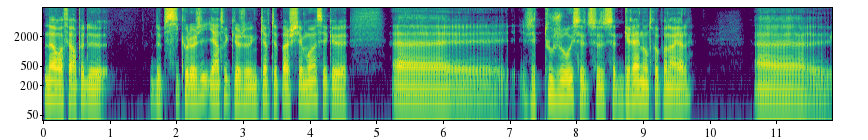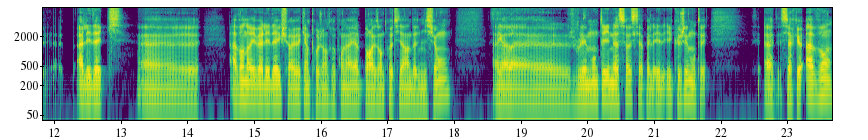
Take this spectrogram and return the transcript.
là, on va faire un peu de, de psychologie. Il y a un truc que je ne capte pas chez moi, c'est que euh, j'ai toujours eu ce- ce- cette graine entrepreneuriale. Euh, à l'EDEC, euh, Avant d'arriver à l'EDEC, je suis arrivé avec un projet entrepreneurial pour les entretiens d'admission. Je voulais monter une assoce qui s'appelle et que j'ai monté. C'est-à-dire qu'avant,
